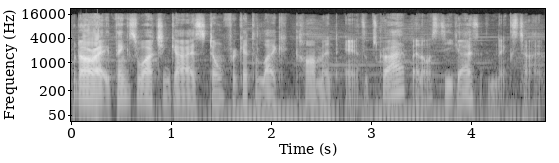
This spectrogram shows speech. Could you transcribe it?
But alright, thanks for watching guys. Don't forget to like, comment, and subscribe, and I'll see you guys next time.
